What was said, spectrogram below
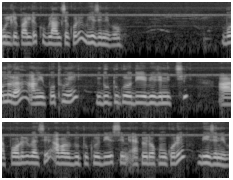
উল্টে পাল্টে খুব লালচে করে ভেজে নেব। বন্ধুরা, আমি প্রথমে দু টুকরো দিয়ে ভেজে নিচ্ছি আর পরের ব্যাচে আবারও দু টুকরো দিয়ে সেম একই রকম করে ভেজে নেব।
